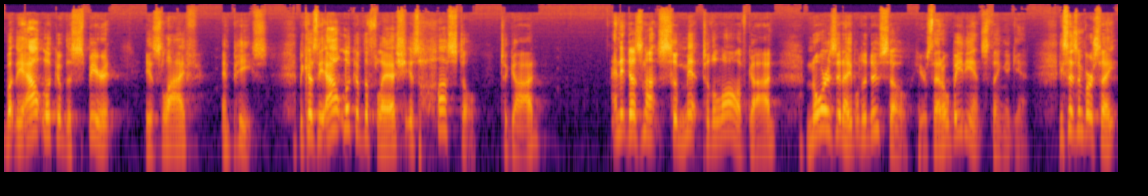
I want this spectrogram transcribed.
but the outlook of the Spirit is life and peace. Because the outlook of the flesh is hostile to God, and it does not submit to the law of God, nor is it able to do so. Here's that obedience thing again. He says in verse 8,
